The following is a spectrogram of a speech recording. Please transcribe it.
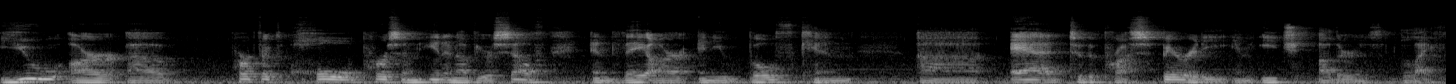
You are a perfect whole person in and of yourself, and they are, and you both can uh, add to the prosperity in each other's life.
